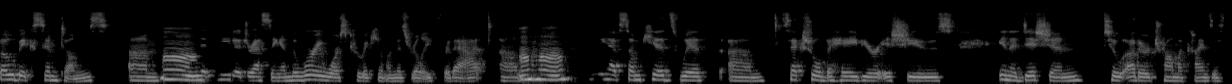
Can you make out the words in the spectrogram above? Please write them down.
phobic symptoms um, mm. that need addressing, and the Worry Wars curriculum is really for that. Um, mm-hmm. We have some kids with um, sexual behavior issues in addition to other trauma kinds of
